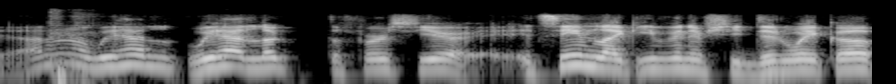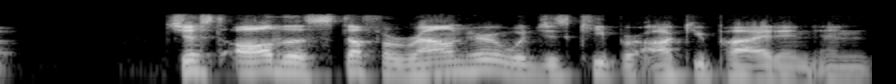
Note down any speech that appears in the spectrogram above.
Yeah, I don't know. We had we had looked the first year. It seemed like even if she did wake up, just all the stuff around her would just keep her occupied, and and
